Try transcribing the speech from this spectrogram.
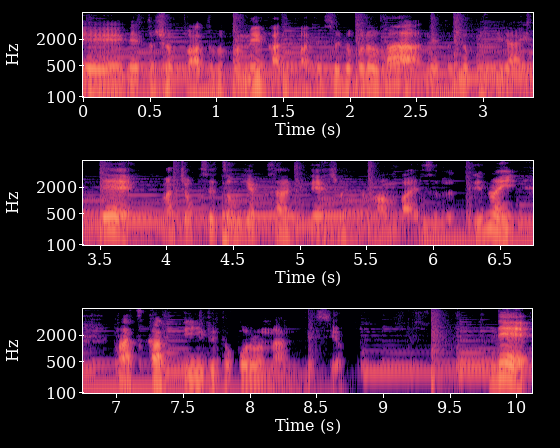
えー、ネットショップ、あと物販メーカーとかね、そういうところがネットショップ開いて、まあ、直接お客さんにね、商品を販販売するっていうのに、まあ、使っているところなんですよ。で、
